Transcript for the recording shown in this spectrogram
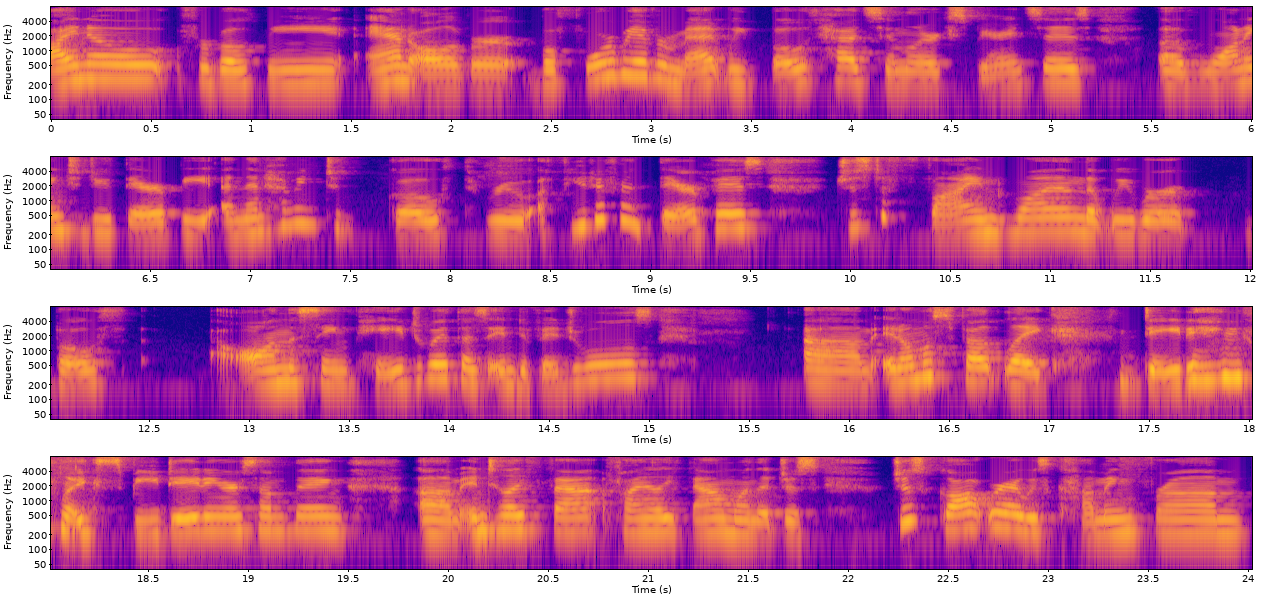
I know for both me and Oliver, before we ever met, we both had similar experiences of wanting to do therapy and then having to go through a few different therapists just to find one that we were both on the same page with as individuals. Um, it almost felt like dating, like speed dating or something, um, until I fa- finally found one that just just got where I was coming from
